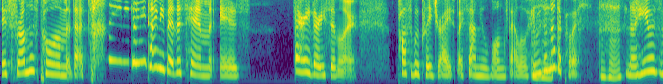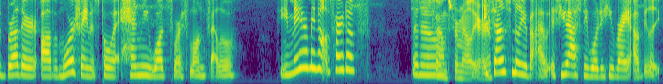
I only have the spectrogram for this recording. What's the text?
it's from this poem that a tiny, tiny, tiny bit. This hymn is very, very similar, possibly plagiarized by Samuel Longfellow, who was another poet. Now he was the brother of a more famous poet, Henry Wadsworth Longfellow, who you may or may not have heard of. Don't know. Sounds familiar. It sounds familiar, but I, if you ask me what did he write, I would be like,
